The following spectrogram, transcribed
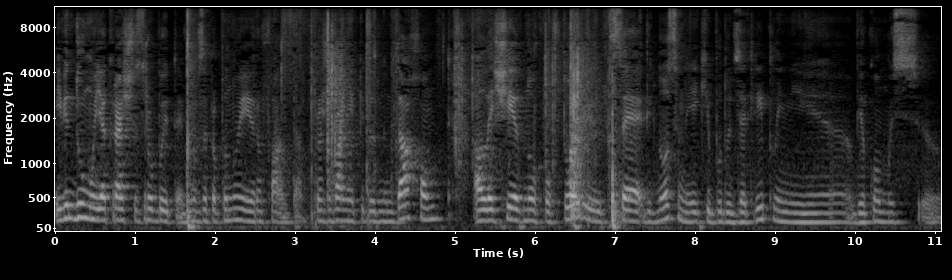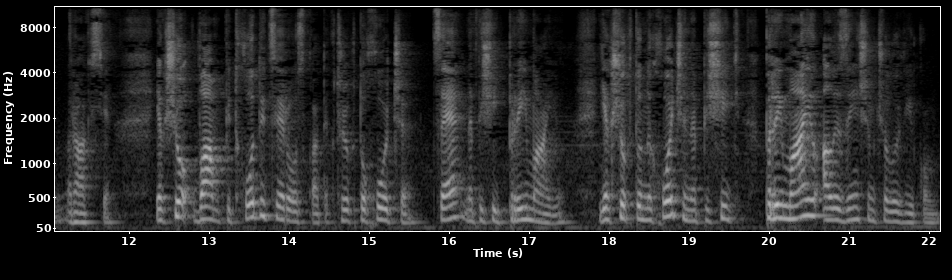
І він думає, як краще зробити. Він запропонує Єрофанта. Проживання під одним дахом, але ще вновь повторюю, це відносини, які будуть закріплені в якомусь е, раксі. Якщо вам підходить цей розклад, якщо хто хоче це, напишіть приймаю. Якщо хто не хоче, напишіть приймаю, але з іншим чоловіком.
